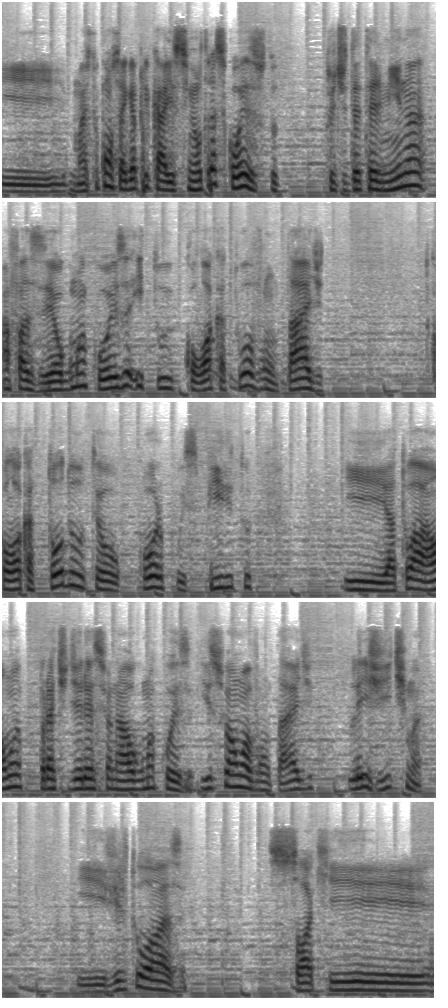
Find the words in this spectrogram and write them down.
E mas tu consegue aplicar isso em outras coisas. Tu, tu te determina a fazer alguma coisa e tu coloca a tua vontade, tu coloca todo o teu corpo, espírito e a tua alma para te direcionar a alguma coisa. Isso é uma vontade legítima e virtuosa. Só que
